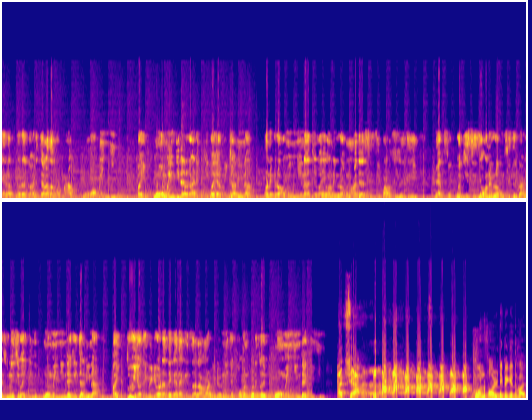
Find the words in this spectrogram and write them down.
এরকম করে গাড়ি চালাস আমার মানে বোম ইঞ্জিন। ভাই বোম ইঞ্জিনের গাড়ি কি ভাই আমি জানি না। অনেক রকম ইঞ্জিন আছে ভাই অনেক রকম হাজার সিসি বারোশো সিসি একশো পঁচিশ সিসি অনেক রকম সিসি গাড়ি শুনেছি ভাই কিন্তু বোম ইঞ্জিনটা কি জানি না। ভাই তুই যদি ভিডিওটা দেখে থাকিস তাহলে আমার ভিডিওর নিচে কমেন্ট করিস ওই বোম ইঞ্জিনটা কি জিনিস। আচ্ছা। কোন ফল টিপে খেতে হয়?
